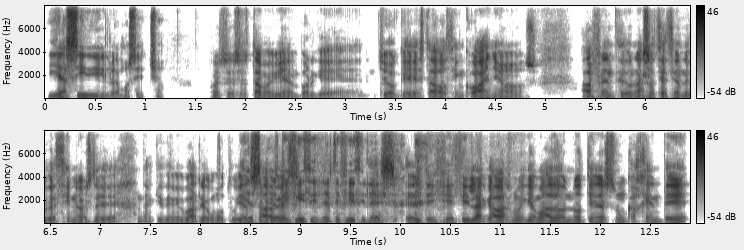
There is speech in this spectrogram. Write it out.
Y así lo hemos hecho. Pues eso está muy bien, porque yo que he estado cinco años al frente de una asociación de vecinos de, de aquí de mi barrio, como tú bien es, es sabes, difícil, es difícil. ¿eh? es, es difícil, acabas muy quemado, no tienes nunca gente,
